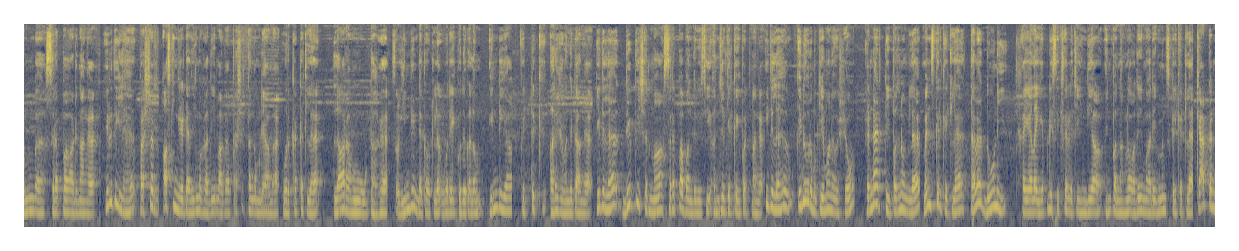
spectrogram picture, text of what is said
ரொம்ப சிறப்பாக ஆடினாங்க. இறுதியில் ப்ரெஷர் ஆஸ்கிங் ரேட் அதிகமாக அதிகமாக ப்ரெஷர் தங்க முடியாமல் ஒரு கட்டத்தில் லாராவும் அவுட்டாக ஸோ இந்தியன் டெக்கவுட்டில் ஒரே குதூகலம் இந்தியா வெட்டுக்கு அருகே வந்துட்டாங்க. இதில் தீப்தி சர்மா சிறப்பாக பந்து வீசி அஞ்சு விக்கெட் கைப்பற்றினாங்க. இதில் இன்னொரு முக்கியமான விஷயம் ரெண்டாயிரத்தி பதினொன்றில் மென்ஸ் கிரிக்கெட்டில் தலை தோனி கையால் எப்படி சிக்ஸ் அடிச்சு இந்தியா வின் பண்ணாங்களோ அதே மாதிரி விமென்ஸ் கிரிக்கெட்டில் கேப்டன்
